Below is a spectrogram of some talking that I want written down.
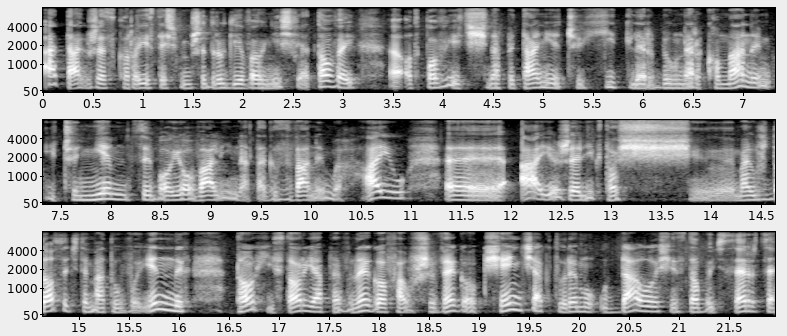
a także, skoro jesteśmy przy II wojnie światowej, e, odpowiedź na pytanie, czy Hitler był narkomanem i czy Niemcy wojowali na tak zwanym haju, a jeżeli ktoś ma już dosyć tematów wojennych, to historia pewnego fałszywego księcia, któremu udało się zdobyć serce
